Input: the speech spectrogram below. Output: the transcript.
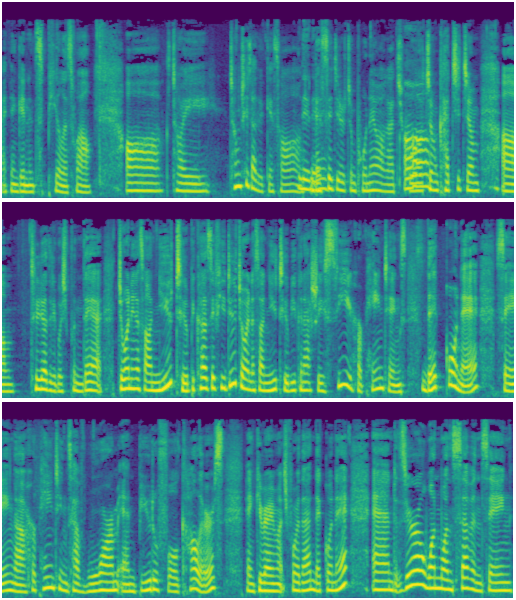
I think, in its appeal as well. Uh, 저희 청취자들께서 네네. 메시지를 좀 보내와가지고 아. 좀 같이 좀 um, 들려드리고 싶은데 joining us on YouTube because if you do join us on YouTube you can actually see her paintings 내꺼네 saying uh, her paintings have warm and beautiful colors thank you very much for that 내꺼네 and 0117 saying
